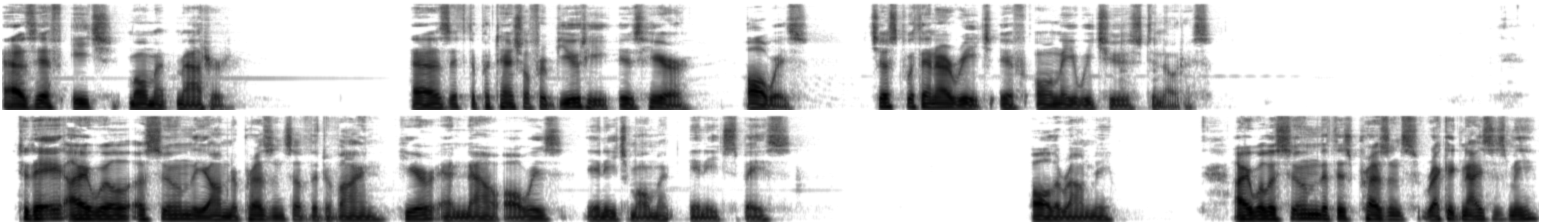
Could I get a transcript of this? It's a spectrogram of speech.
as if each moment mattered, as if the potential for beauty is here, always, just within our reach if only we choose to notice. Today I will assume the omnipresence of the divine here and now, always, in each moment, in each space, all around me. I will assume that this presence recognizes me.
